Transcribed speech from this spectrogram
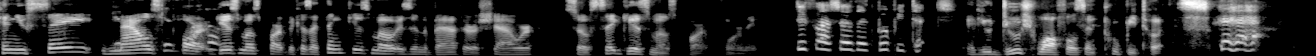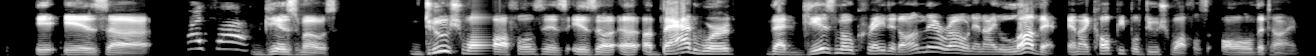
Can you say Mal's part, Gizmo's part? Because I think Gizmo is in the bath or a shower. So say Gizmo's part for me. This faster than poopy tits. And you douche waffles and poopy toots. It is uh gizmos. Douche waffles is is a, a, a bad word that Gizmo created on their own, and I love it. And I call people douche waffles all the time.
